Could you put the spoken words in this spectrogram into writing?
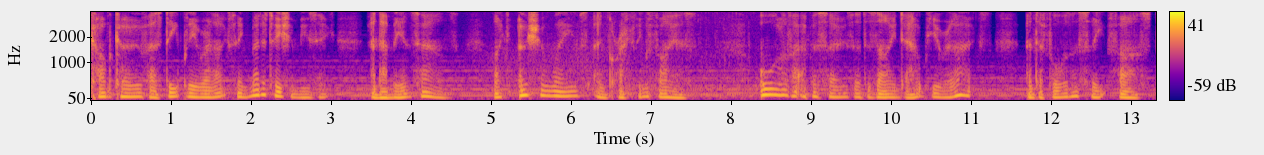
Calm Cove has deeply relaxing meditation music and ambient sounds like ocean waves and crackling fires. All of our episodes are designed to help you relax and to fall asleep fast.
